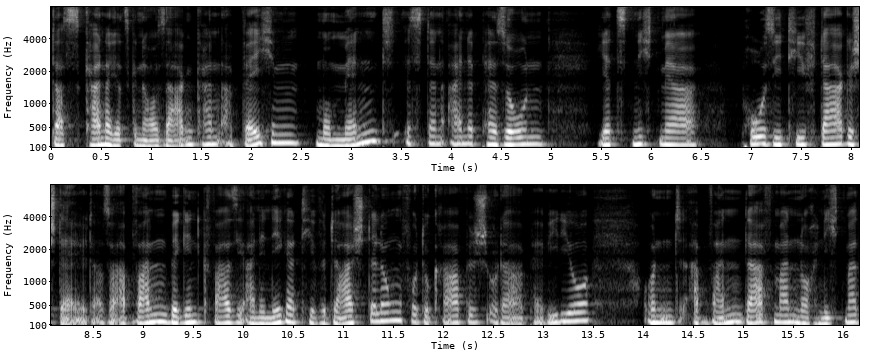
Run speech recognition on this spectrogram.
dass keiner jetzt genau sagen kann, ab welchem Moment ist denn eine Person jetzt nicht mehr positiv dargestellt. Also ab wann beginnt quasi eine negative Darstellung, fotografisch oder per Video, und ab wann darf man noch nicht mal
